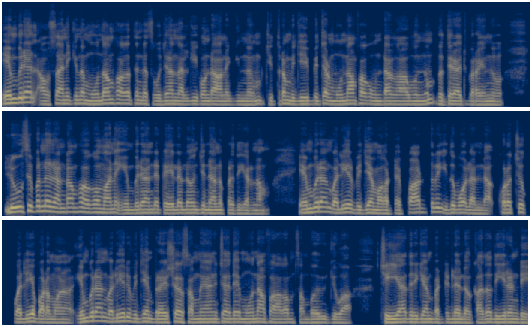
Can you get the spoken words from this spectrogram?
എമ്പുരാൻ അവസാനിക്കുന്ന മൂന്നാം ഭാഗത്തിന്റെ സൂചന നൽകിക്കൊണ്ടാണെന്നും ചിത്രം വിജയിപ്പിച്ചാൽ മൂന്നാം ഭാഗം ഉണ്ടാകാമെന്നും പൃഥ്വിരാജ് പറയുന്നു. ലൂസിഫറിന്റെ രണ്ടാം ഭാഗമാണ് എമ്പുരാന്റെ ടൈലർ ലോഞ്ചിനാണ് പ്രതികരണം. എമ്പുരാൻ വലിയൊരു വിജയമാകട്ടെ പാർട്ട് ത്രീ ഇതുപോലല്ല കുറച്ച് വലിയ പടമാണ്. എമ്പുരാൻ വലിയൊരു വിജയം പ്രേക്ഷകർ സമ്മാനിച്ചാലേ മൂന്നാം ഭാഗം സംഭവിക്കുക. ചെയ്യാതിരിക്കാൻ പറ്റില്ലല്ലോ കഥ തീരണ്ടേ.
